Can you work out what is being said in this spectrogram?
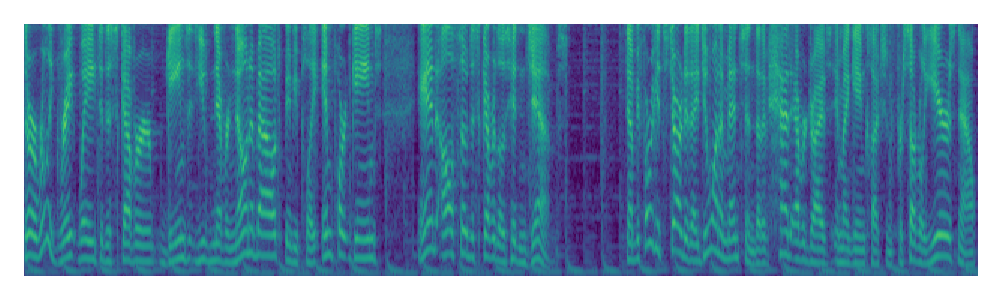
they're a really great way to discover games that you've never known about, maybe play import games, and also discover those hidden gems. Now, before we get started, I do want to mention that I've had EverDrives in my game collection for several years now.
